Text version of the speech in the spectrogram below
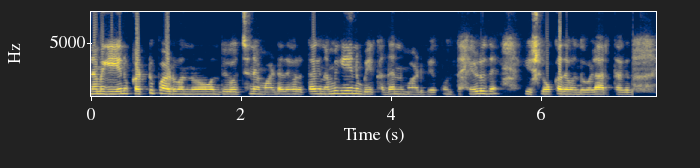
ನಮಗೆ ಏನು ಕಟ್ಟುಪಾಡು ಅನ್ನೋ ಒಂದು ಯೋಚನೆ ಮಾಡದೆ ಹೊರತಾಗಿ ನಮಗೆ ಏನು ಬೇಕು ಅದನ್ನು ಮಾಡಬೇಕು ಅಂತ ಹೇಳುದೆ ಈ ಶ್ಲೋಕದ ಒಂದು ಒಳ ಅರ್ಥ ಆಗಿದೆ.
